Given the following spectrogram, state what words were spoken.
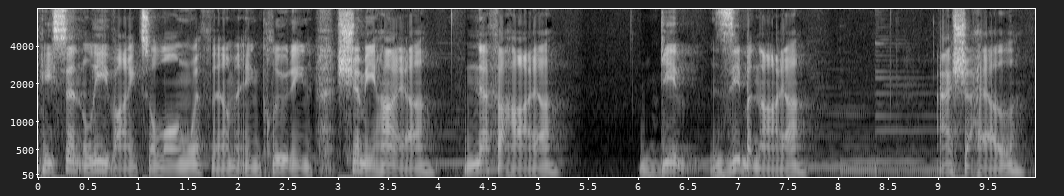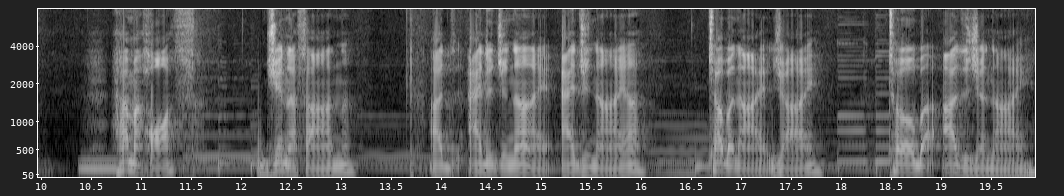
He sent Levites along with them, including Shemaiah, Nethaniah, Zebaniah, Asahel, Hamahoth, Jenathan, Adonijah, Adoniah, Tobaniah, Tob Adonai.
